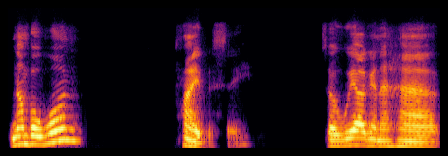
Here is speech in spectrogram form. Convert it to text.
number one, privacy. So we are going to have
